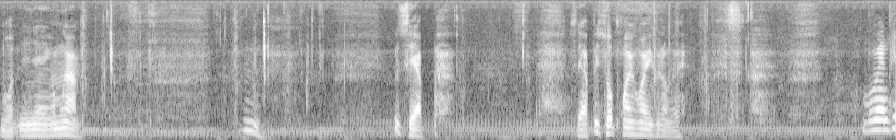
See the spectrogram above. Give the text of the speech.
หนวดใหญ่ๆงามๆอืมคือเสียบ เสียบพี่ซบหอยๆพี่น้องเลยบ่แม่นเพ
